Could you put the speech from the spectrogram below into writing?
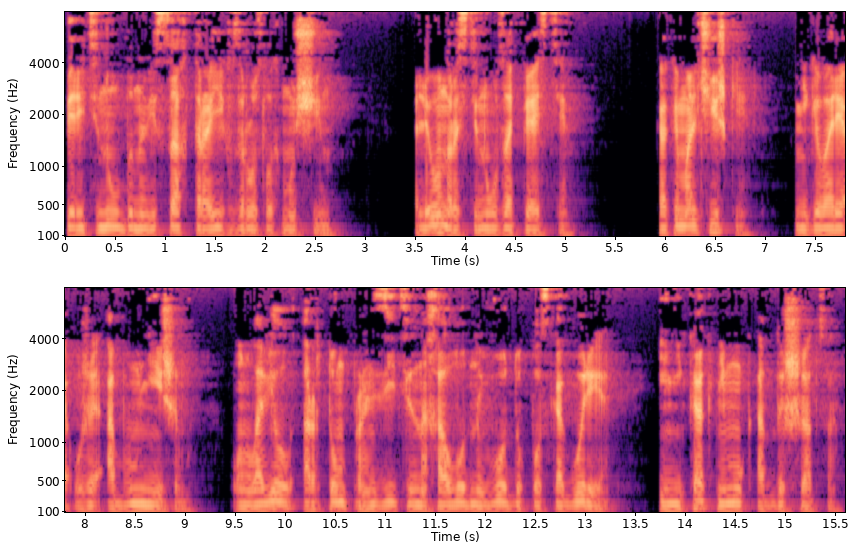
перетянул бы на весах троих взрослых мужчин. Леон растянул запястье. Как и мальчишки, не говоря уже об умнейшем, он ловил ртом пронзительно холодный воздух плоскогорья и никак не мог отдышаться.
